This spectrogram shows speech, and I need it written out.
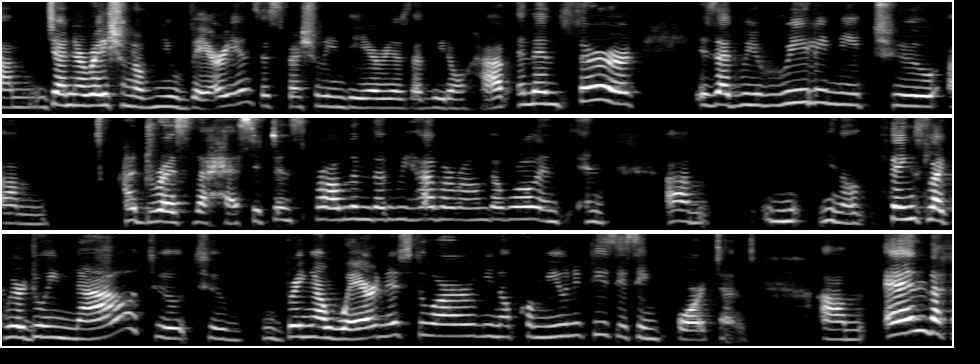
um, generation of new variants, especially in the areas that we don't have. And then third is that we really need to um, address the hesitance problem that we have around the world and, and um, you know things like we're doing now to to bring awareness to our you know communities is important um, and the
